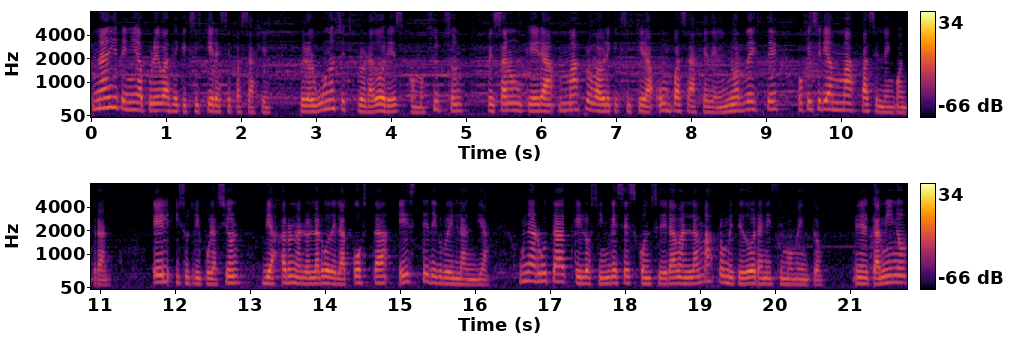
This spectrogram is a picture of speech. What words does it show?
Nadie tenía pruebas de que existiera ese pasaje, pero algunos exploradores, como Hudson, pensaron que era más probable que existiera un pasaje del nordeste o que sería más fácil de encontrar. Él y su tripulación viajaron a lo largo de la costa este de Groenlandia, una ruta que los ingleses consideraban la más prometedora en ese momento. En el camino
